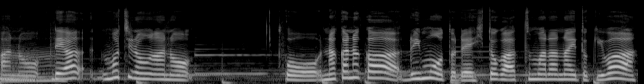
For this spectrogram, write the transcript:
あのであもちろんあのこうなかなかリモートで人が集まらない時は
